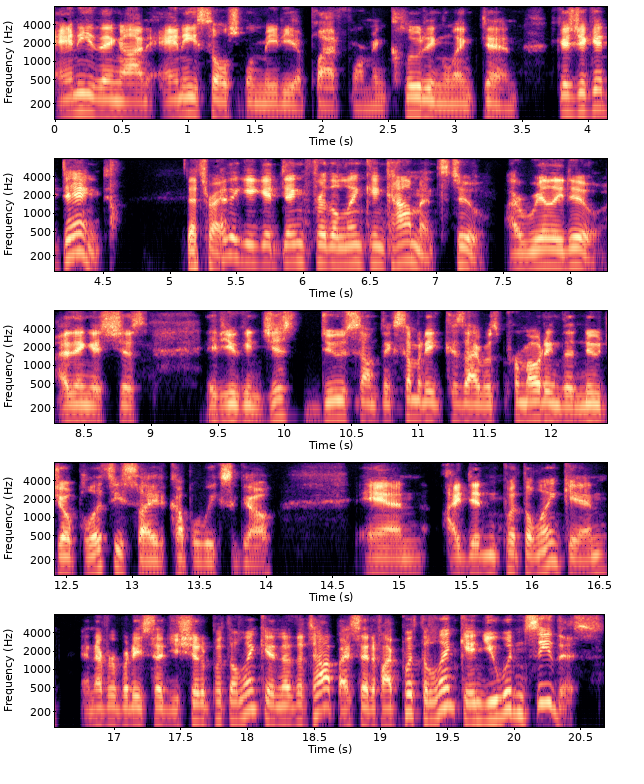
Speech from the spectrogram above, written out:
anything on any social media platform, including LinkedIn, because you get dinged. That's right. I think you get dinged for the link in comments too. I really do. I think it's just if you can just do something. Somebody because I was promoting the new Joe Pulizzi site a couple weeks ago, and I didn't put the link in, and everybody said you should have put the link in at the top. I said if I put the link in, you wouldn't see this.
